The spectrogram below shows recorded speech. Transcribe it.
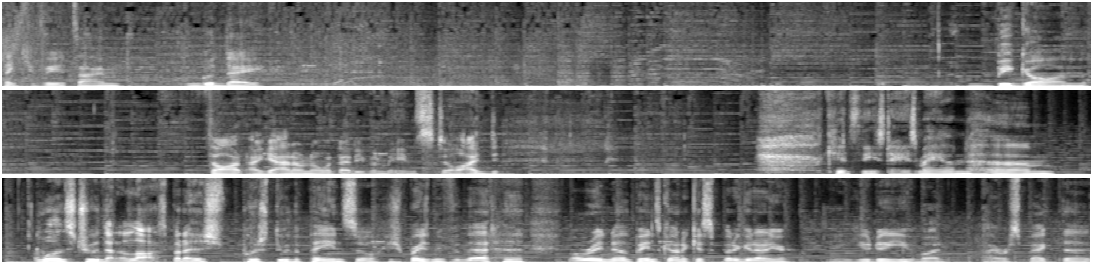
Thank you for your time. Good day. Be gone. Thought. I, I don't know what that even means still. I... Kids these days, man. Um... Well, it's true that I lost, but I pushed through the pain, so you should praise me for that. Alright, now the pain's gone, I guess I better get out of here. You do you, bud. I respect the,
